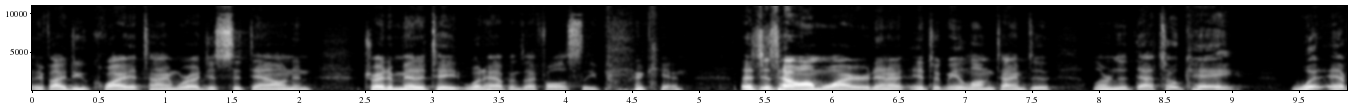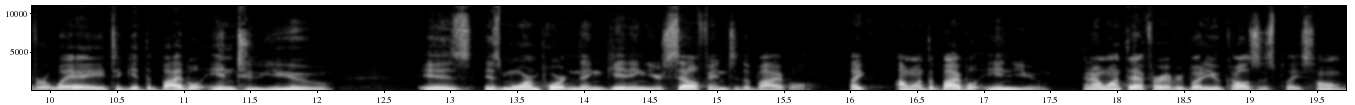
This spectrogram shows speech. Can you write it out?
if I do quiet time where I just sit down and try to meditate, what happens? I fall asleep again. That's just how I'm wired. And I, it took me a long time to learn that that's okay. whatever way to get the Bible into you is, is more important than getting yourself into the Bible. Like, I want the Bible in you, and I want that for everybody who calls this place home.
